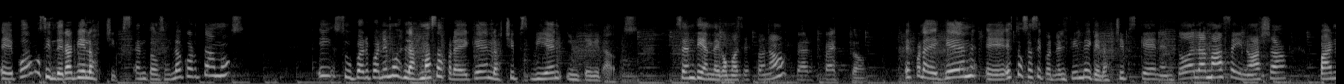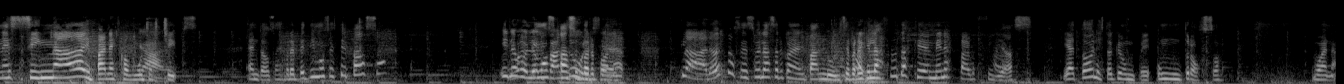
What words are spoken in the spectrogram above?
eh, podamos integrar bien los chips. Entonces lo cortamos y superponemos las masas para que queden los chips bien integrados. ¿Se entiende cómo es esto, no? Perfecto. Es para que queden, eh, esto se hace con el fin de que los chips queden en toda la masa y no haya panes sin nada y panes con muchos chips. Entonces repetimos este paso y lo volvemos a superponer. Claro, esto se suele hacer con el pan dulce, para que las frutas queden bien esparcidas y a todos les toque un, un trozo. Bueno,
